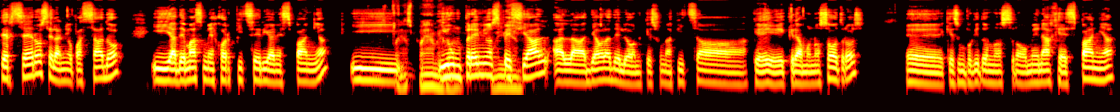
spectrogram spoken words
terceros el año pasado y además mejor pizzería en España. Y, España y un premio Muy bien. especial a la Diabla de León, que es una pizza que creamos nosotros, eh, que es un poquito nuestro homenaje a España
